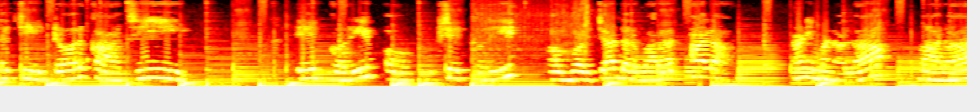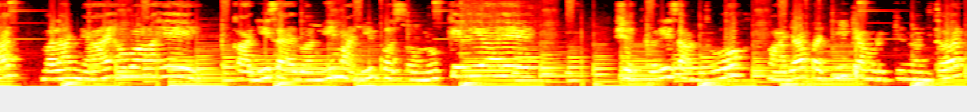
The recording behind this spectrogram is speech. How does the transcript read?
The काजी एक गरीब शेतकरी अकबरच्या दरबारात आला आणि म्हणाला महाराज मला न्याय हवा आहे. काजी साहेबांनी माझी फसवणूक केली आहे. शेतकरी सांगतो माझ्या पत्नीच्या मृत्यूनंतर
